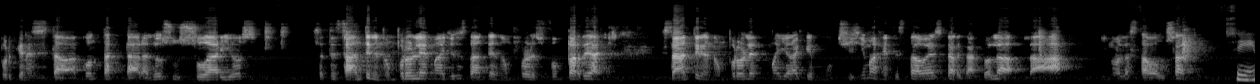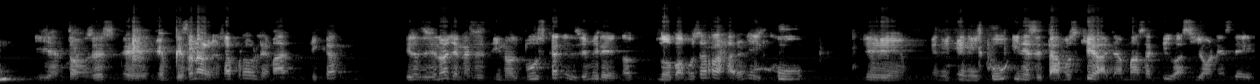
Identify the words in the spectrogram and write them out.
porque necesitaba contactar a los usuarios, o sea, estaban teniendo un problema, ellos estaban teniendo un problema, eso fue un par de años, estaban teniendo un problema y era que muchísima gente estaba descargando la, la app y no la estaba usando. Sí. Y entonces eh, empiezan a ver esa problemática y nos dicen, oye, y nos buscan y dicen, mire, nos vamos a rajar en el Q. Eh, en, el Q y necesitamos que haya más activaciones de,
